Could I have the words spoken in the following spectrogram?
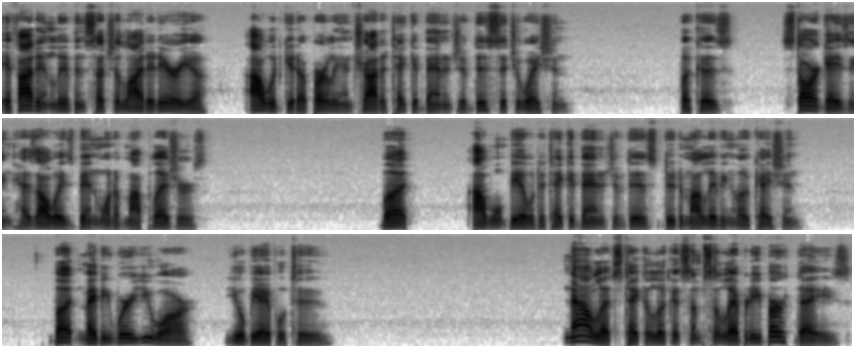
If I didn't live in such a lighted area, I would get up early and try to take advantage of this situation because stargazing has always been one of my pleasures. But I won't be able to take advantage of this due to my living location. But maybe where you are, you'll be able to. Now let's take a look at some celebrity birthdays.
